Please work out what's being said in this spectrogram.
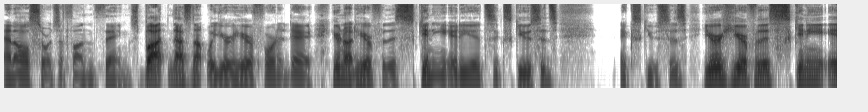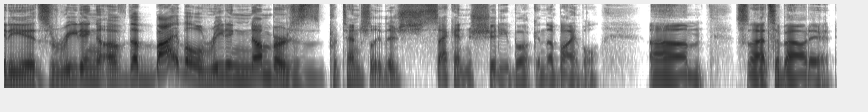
and all sorts of fun things. But that's not what you're here for today. You're not here for this skinny idiot's excuses excuses. You're here for this skinny idiot's reading of the Bible, reading Numbers, potentially the second shitty book in the Bible. Um, so that's about it.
